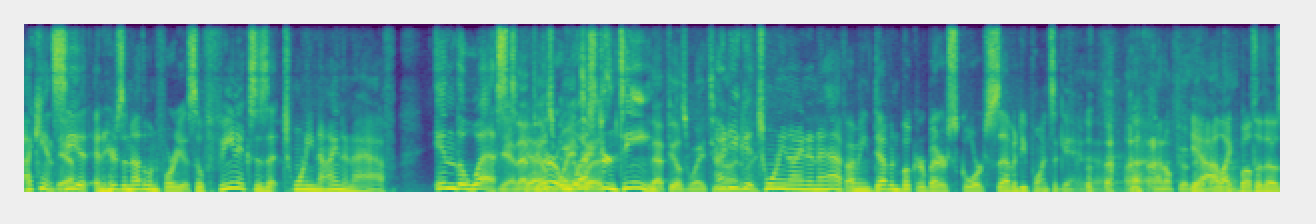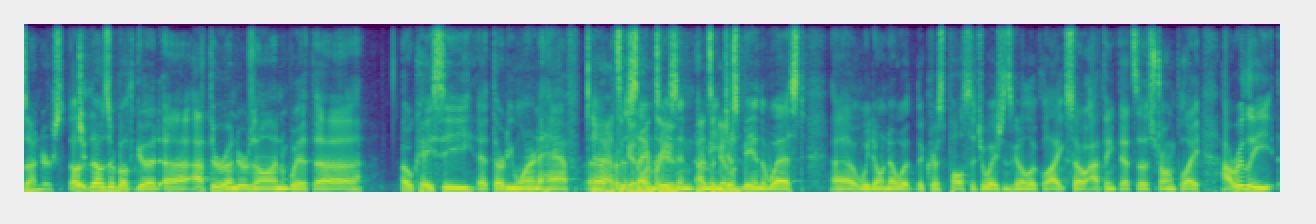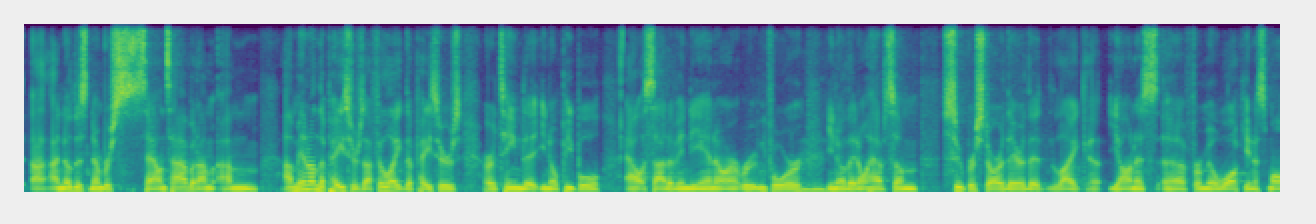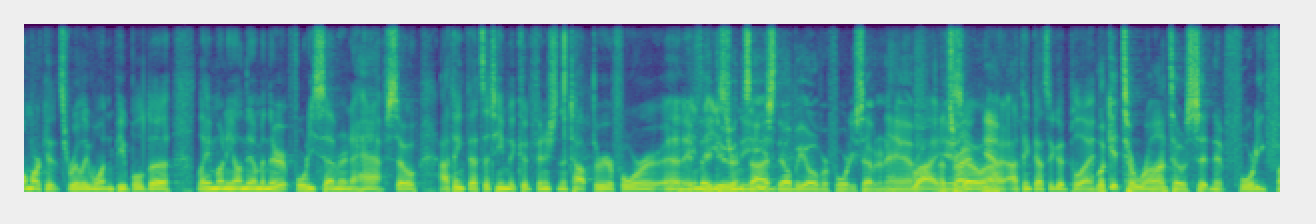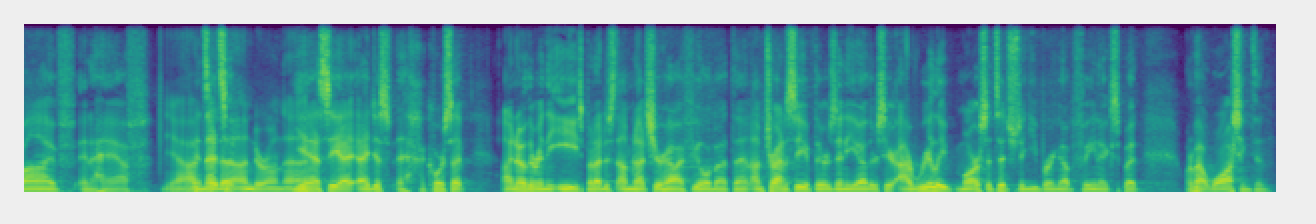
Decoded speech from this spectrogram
I can't see it. And here's another one for you. So Phoenix is at 29 and a half in the West. Yeah, that Yeah, feels They're way a too- Western team. That feels way too How do high you get 29 and a half? I mean, Devin Booker better score 70 points a game. Yeah, I, I don't feel good. Yeah, I like that. both of those unders. Those, those are both good. Uh, I threw unders on with uh, OKC at 31 and a half uh, Yeah, for the same reason. I mean, just one. being in the West, uh, we don't know what the Chris Paul situation is going to look like. So I think that's a strong play. I really, I I know this number sounds high, but I'm, I'm, I'm in on the Pacers. I feel like the Pacers are a team that you know people outside of Indiana aren't rooting for. Mm-hmm. You know, they don't have some superstar there that like Giannis uh, for Milwaukee in a small market that's really wanting people to lay money on them, and they're at 47 and a half. So I think that's a team that could finish in the top three or four uh, And if in they the do Eastern in the side. East, they'll be over 47 and a half. Right. That's so right, yeah. I, I think that's a good play. Look at Toronto sitting at 45 and a half. Yeah, I'd And say that's the a- under on that. Yeah, see, I, I just, eh, of course, I, I know they're in the East, but I just, I'm not sure how I feel about that. I'm trying to see if there's any others here. I really, Mars, it's interesting you bring up Phoenix, but what about Washington?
